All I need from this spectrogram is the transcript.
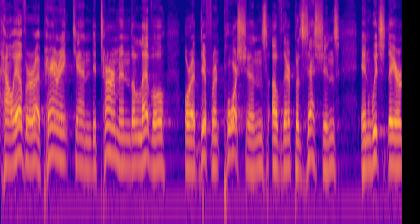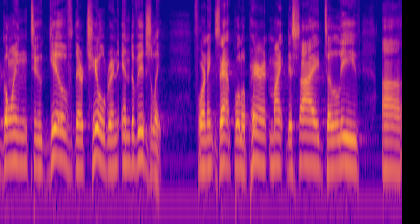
However, a parent can determine the level or a different portions of their possessions in which they are going to give their children individually. For an example, a parent might decide to leave uh,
